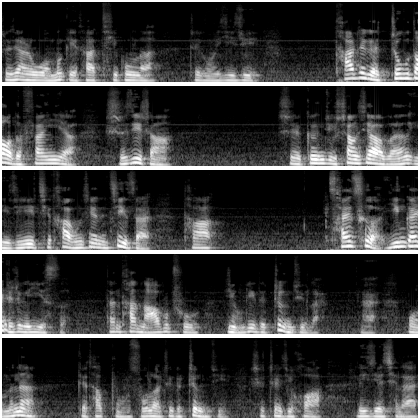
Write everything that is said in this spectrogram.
实际上我们给他提供了这种依据，他这个周到的翻译啊，实际上是根据上下文以及其他文献的记载，他猜测应该是这个意思，但他拿不出有力的证据来。哎，我们呢给他补足了这个证据，是这句话理解起来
